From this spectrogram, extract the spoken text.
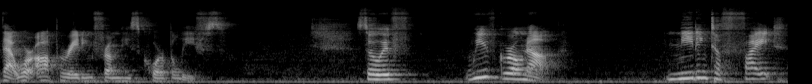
that we're operating from these core beliefs. So if we've grown up needing to fight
